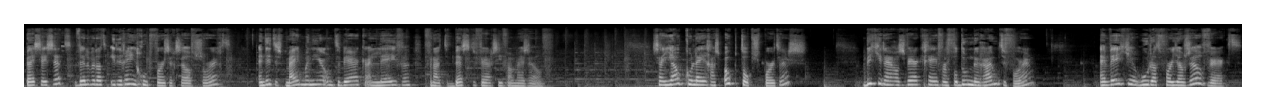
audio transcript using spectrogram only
Bij CZ willen we dat iedereen goed voor zichzelf zorgt. En dit is mijn manier om te werken en leven vanuit de beste versie van mijzelf. Zijn jouw collega's ook topsporters? Bied je daar als werkgever voldoende ruimte voor? En weet je hoe dat voor jouzelf werkt?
